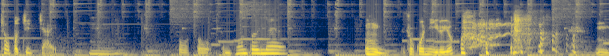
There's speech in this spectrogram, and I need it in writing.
ちょっとちっちゃい。うん。そうそう。でも本当にね、うん、そこにいるよ。うん。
